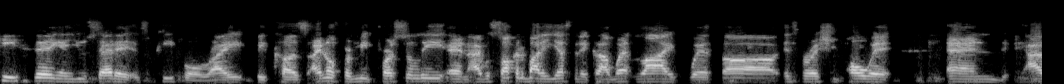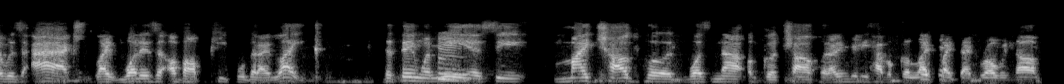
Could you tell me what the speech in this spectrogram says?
key thing, and you said it, is people, right? Because I know for me personally, and I was talking about it yesterday because I went live with uh, Inspiration Poet, and I was asked like, what is it about people that I like? The thing with me hmm. is, see, my childhood was not a good childhood. I didn't really have a good life like that growing up.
